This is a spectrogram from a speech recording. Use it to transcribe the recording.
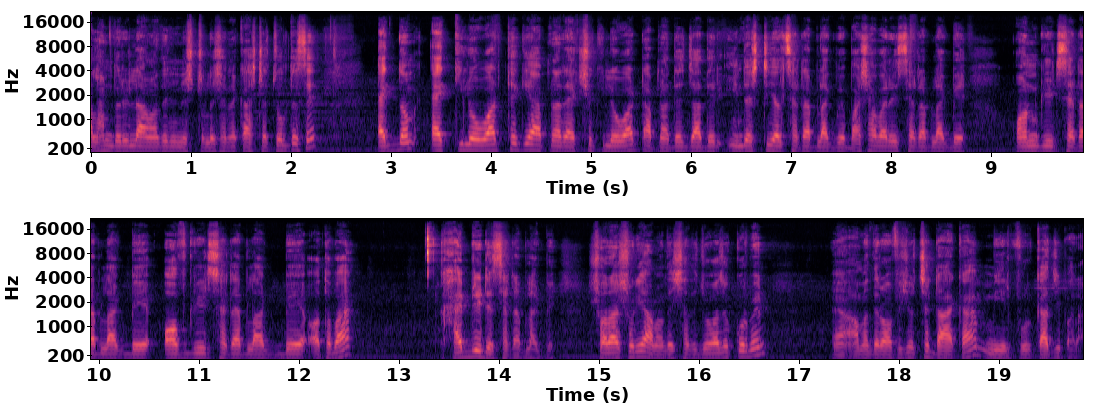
আলহামদুলিল্লাহ আমাদের ইনস্টলেশনের কাজটা চলতেছে। একদম এক কিলোওয়াট থেকে আপনার একশো কিলোওয়াট আপনাদের যাদের ইন্ডাস্ট্রিয়াল সেট লাগবে, বাসাবাড়ির সেট লাগবে অন গ্রিড সেট লাগবে অফ গ্রিড সেট লাগবে অথবা হাইব্রিডের সেট লাগবে। সরাসরি আমাদের সাথে যোগাযোগ করবেন। আমাদের অফিস হচ্ছে ঢাকা, মিরপুর, কাজীপাড়া।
